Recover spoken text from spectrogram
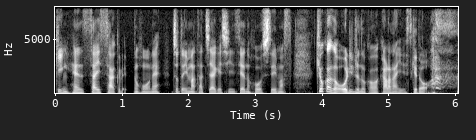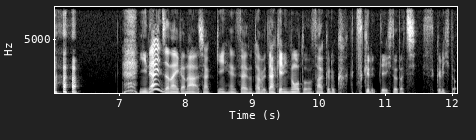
金返済サークルの方ね。ちょっと今立ち上げ申請の方をしています。許可が下りるのかわからないですけど、いないんじゃないかな借金返済のためだけにノートのサークルか作るっていう人たち。作る人。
